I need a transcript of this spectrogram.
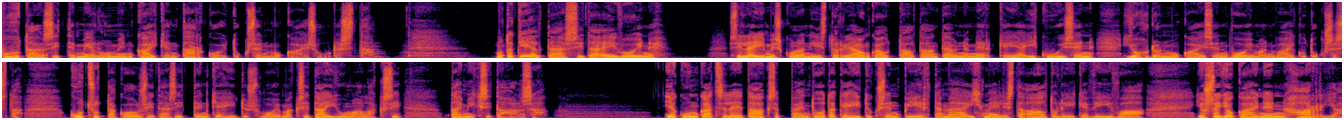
Puhutaan sitten mieluummin kaiken tarkoituksenmukaisuudesta. Mutta kieltää sitä ei voine – sillä ihmiskunnan historia on kauttaaltaan täynnä merkkejä ikuisen, johdonmukaisen voiman vaikutuksesta. Kutsuttakoon sitä sitten kehitysvoimaksi tai jumalaksi tai miksi tahansa. Ja kun katselee taaksepäin tuota kehityksen piirtämää ihmeellistä aaltoliikeviivaa, jossa jokainen harja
